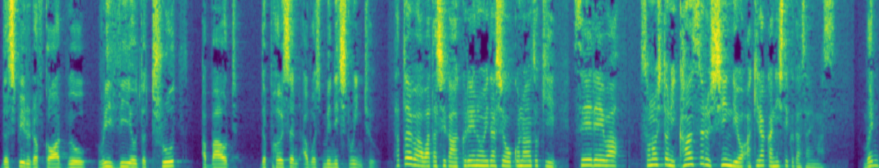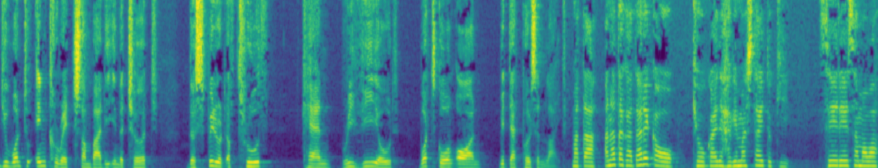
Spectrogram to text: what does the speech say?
the Spirit of God will reveal the truth about the person I was ministering to. 例えば私が悪霊の追い出しを行うとき精霊はその人に関する真理を明らかにしてくださいます When you want to encourage somebody in the church, the Spirit of truth can reveal what's going on with that person's life. またあなたが誰かを教会で励ましたいとき精霊様は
